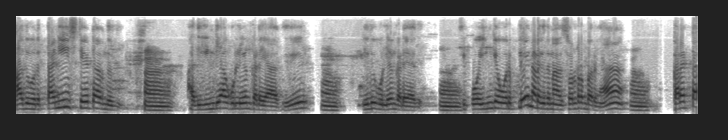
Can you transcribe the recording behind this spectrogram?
அது ஒரு தனி ஸ்டேட்டா இருந்தது. அது இந்தியாக்குள்ளேயும் கிடையாது. இதுக்குள்ளேயும் கிடையாது. இப்போ இங்க ஒரு பிளே நடக்குது நான் சொல்றேன் பாருங்க. கரெக்டா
